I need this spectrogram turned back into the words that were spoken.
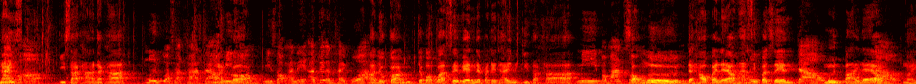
ในเออกี่สาขานะคะ หมื่นกว่าสาขาเจ้า My มีสอง God มีสองอันนี้เอาช่วยกันขายครัว อะเดี๋ยวก่อนหนูจะบอกว่าเซเว่นในประเทศไทยมีกี่สาขามีประมาณสองหมื่นแต่เขาไปแล้ว 50%เปอร์เซ็นต์เจ้าหมื่นปลายแล้ว เจ้า my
